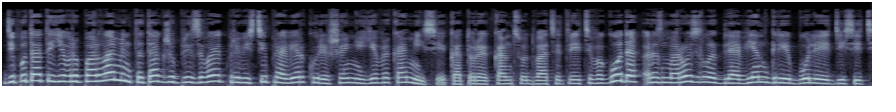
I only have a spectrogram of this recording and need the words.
Депутаты Европарламента также призывают провести проверку решения Еврокомиссии, которая к концу 2023 года разморозила для Венгрии более 10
